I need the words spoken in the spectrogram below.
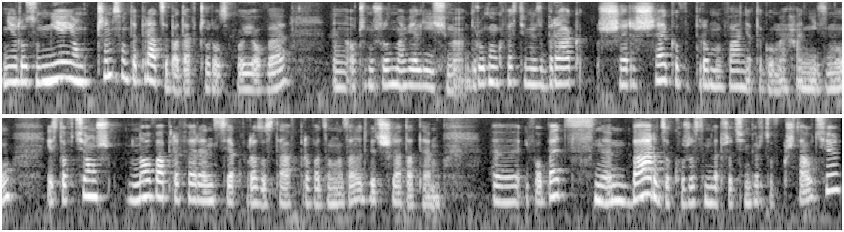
nie rozumieją, czym są te prace badawczo-rozwojowe, o czym już rozmawialiśmy. Drugą kwestią jest brak szerszego wypromowania tego mechanizmu. Jest to wciąż nowa preferencja, która została wprowadzona zaledwie 3 lata temu. Y, I w obecnym, bardzo korzystnym dla przedsiębiorców kształcie,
